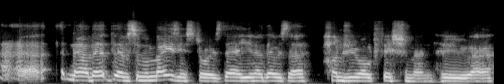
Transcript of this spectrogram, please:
uh, now there, there were some amazing stories there. You know, there was a hundred-year-old fisherman who uh,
